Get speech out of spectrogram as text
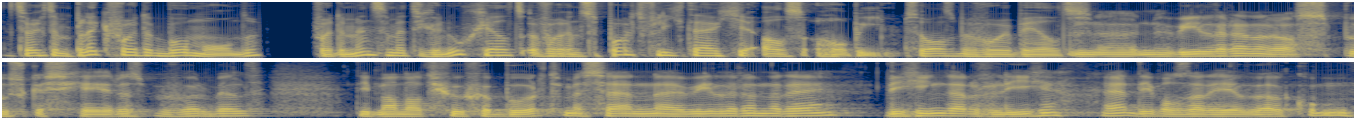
Het werd een plek voor de beaumonde. Voor de mensen met genoeg geld voor een sportvliegtuigje als hobby. Zoals bijvoorbeeld... Een, wielrenner als Poeske bijvoorbeeld. Die man had goed geboord met zijn uh, wielrennerij. Die ging daar vliegen. Hè. Die was daar heel welkom.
